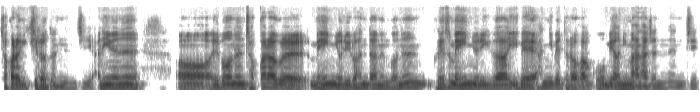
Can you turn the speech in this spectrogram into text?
젓가락이 길어졌는지 아니면은 어 일본은 젓가락을 메인 요리로 한다는 거는 그래서 메인 요리가 입에 한 입에 들어가고 면이 많아졌는지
